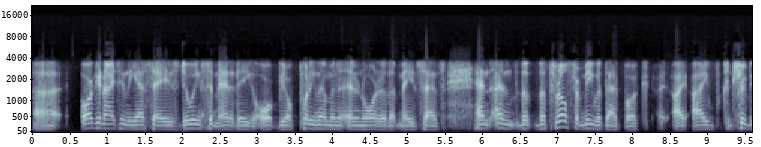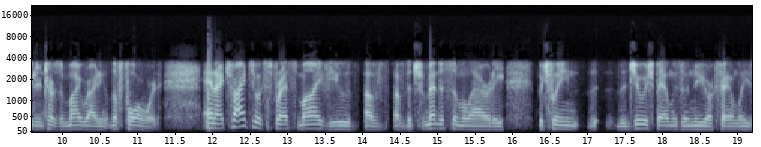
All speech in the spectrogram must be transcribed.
Uh, organizing the essays, doing some editing, or you know, putting them in, in an order that made sense. And and the the thrill for me with that book, I, I contributed in terms of my writing the forward, and I tried to express my view of of the tremendous similarity between the, the Jewish families and New York families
